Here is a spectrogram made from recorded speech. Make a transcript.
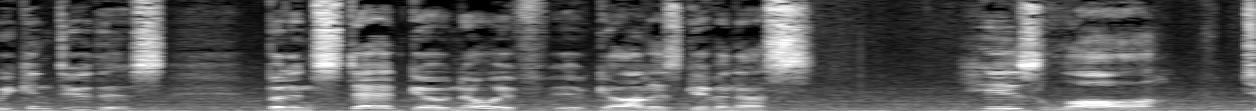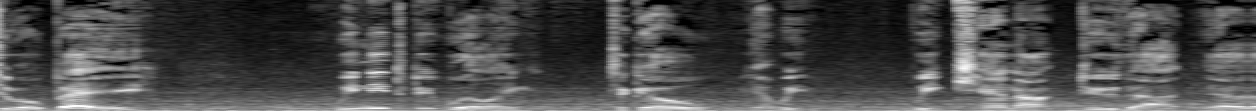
We can do this. But instead go no if if god has given us his law to obey we need to be willing to go yeah we we cannot do that. Uh,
